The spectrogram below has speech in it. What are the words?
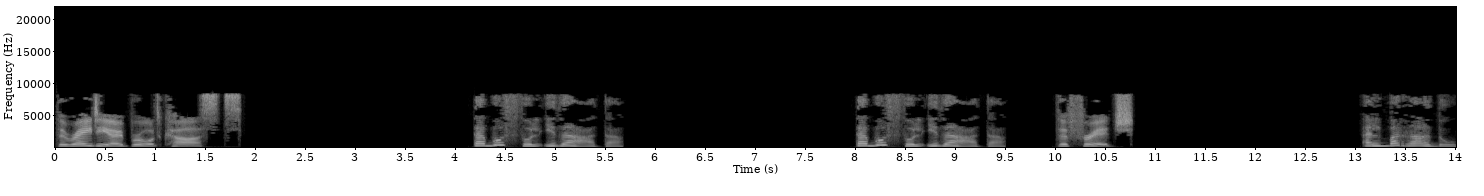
The radio broadcasts. تبث الإذاعة تبث الإذاعة The fridge. البراد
